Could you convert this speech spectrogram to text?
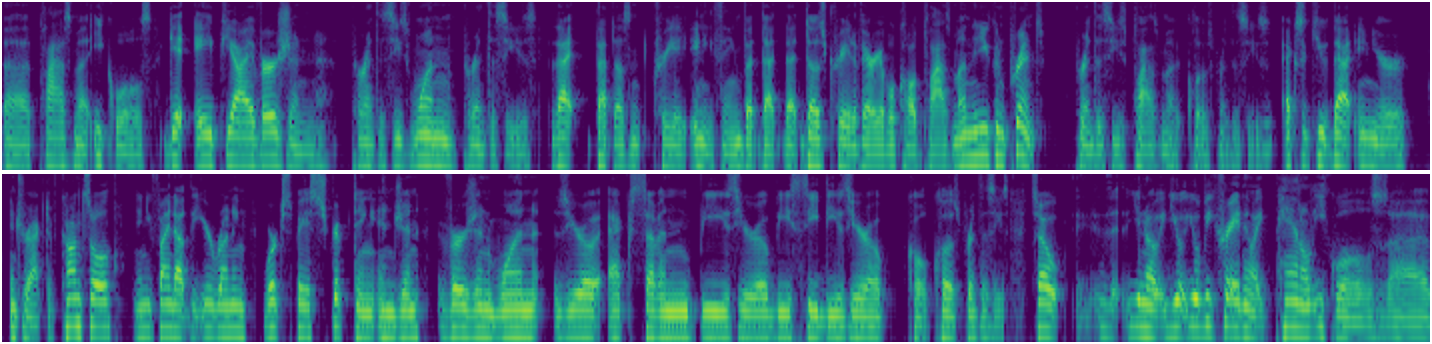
uh, plasma equals, get API version, parentheses one parentheses that that doesn't create anything but that that does create a variable called plasma and then you can print parentheses plasma close parentheses. Execute that in your interactive console and you find out that you're running workspace scripting engine version 10x7b0bcd0 close parentheses. So, you know, you'll, you'll be creating like panel equals, uh,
